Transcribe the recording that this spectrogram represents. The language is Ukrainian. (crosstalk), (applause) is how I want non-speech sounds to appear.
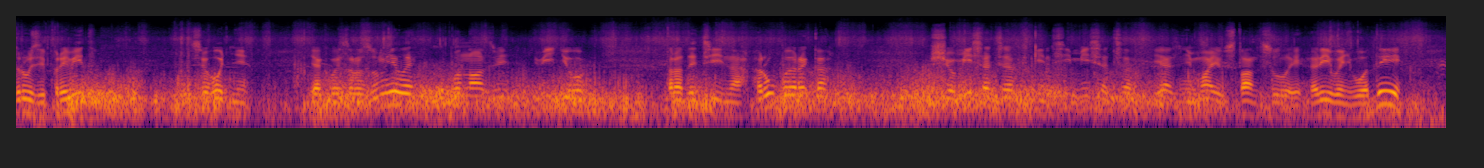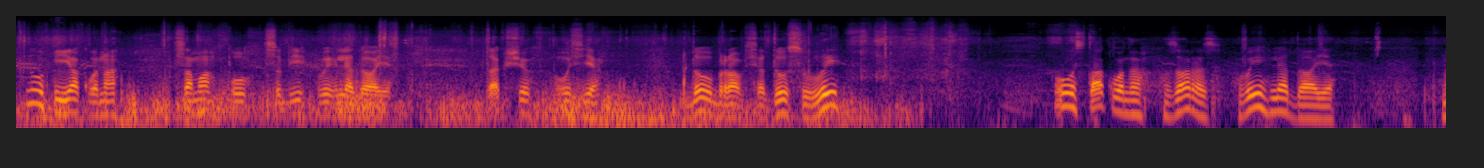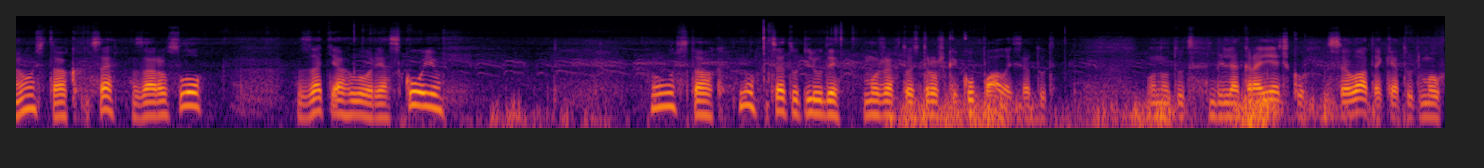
Друзі, привіт! Сьогодні, як ви зрозуміли по назві відео, традиційна рубрика. Щомісяця, в кінці місяця я знімаю стан сули, рівень води, ну і як вона сама по собі виглядає. Так що ось я добрався до сули. Ось так вона зараз виглядає. Ну ось так. Все заросло, затягло рязкою. Ось так. Ну, це тут люди, може хтось трошки купалися тут. Воно тут біля краєчку села таке, тут мов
